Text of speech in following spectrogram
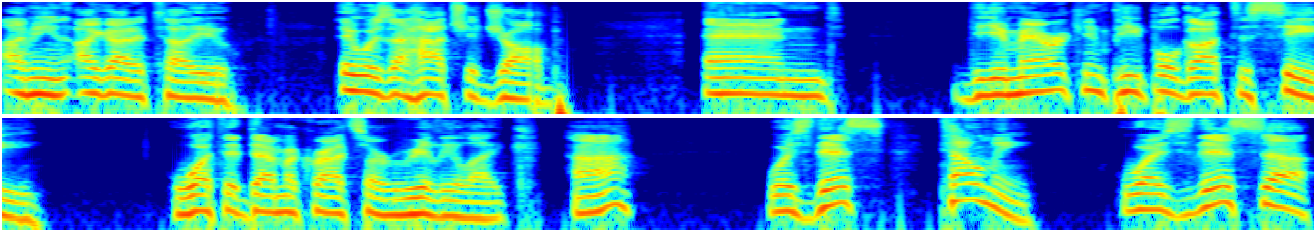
I mean, I got to tell you, it was a hatchet job. And the American people got to see what the Democrats are really like. Huh? Was this, tell me, was this a,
